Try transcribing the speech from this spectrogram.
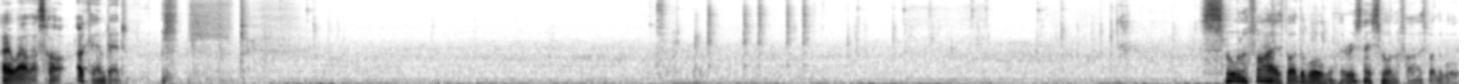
Oh wow, that's hot. Okay, I'm dead. Smaller fires by the wall. There is no smaller fires by the wall.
